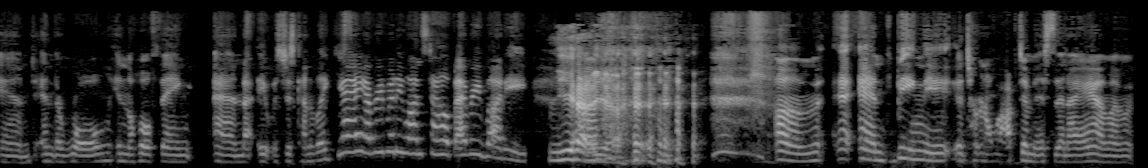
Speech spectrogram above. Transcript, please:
and and the role in the whole thing and it was just kind of like yay everybody wants to help everybody. Yeah uh, yeah. um and being the eternal optimist that i am i'm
